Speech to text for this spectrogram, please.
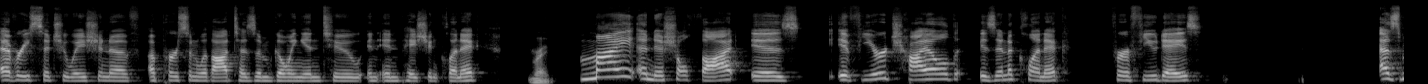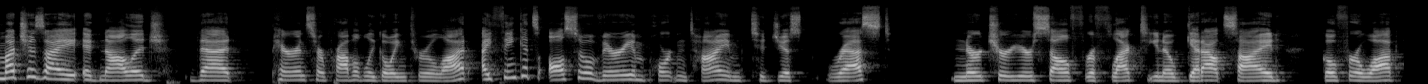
every situation of a person with autism going into an inpatient clinic. Right. My initial thought is if your child is in a clinic for a few days as much as I acknowledge that parents are probably going through a lot, I think it's also a very important time to just rest, nurture yourself, reflect, you know, get outside, go for a walk.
